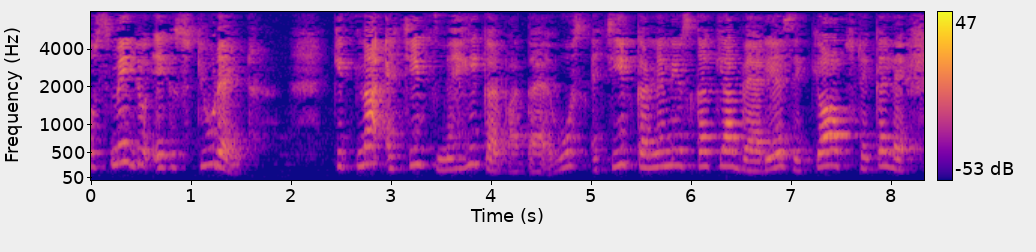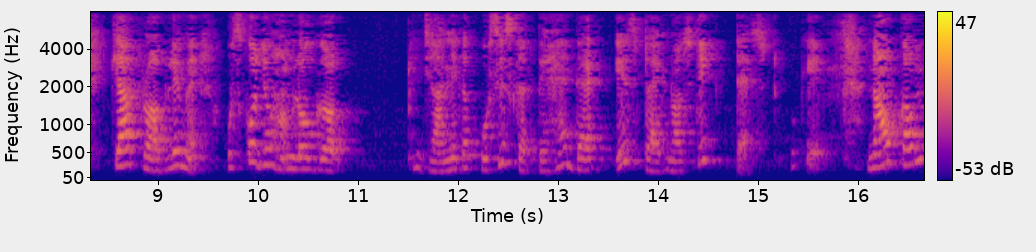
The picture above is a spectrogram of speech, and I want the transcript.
उसमें जो एक स्टूडेंट कितना अचीव नहीं कर पाता है, वो अचीव करने में उसका क्या बैरियर्स है, क्या ऑब्स्टेकल है, क्या प्रॉब्लम है, उसको जो हम लोग जानने का कोशिश करते हैं that is diagnostic test okay now come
